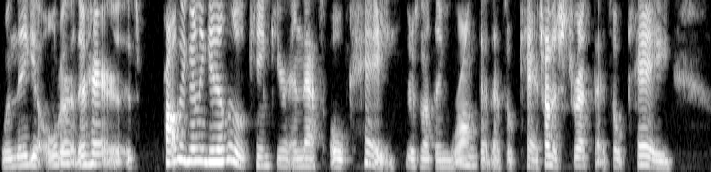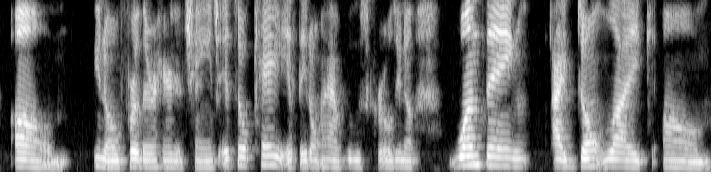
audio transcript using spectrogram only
when they get older, their hair is probably going to get a little kinkier, and that's okay. There's nothing wrong with that. That's okay. I try to stress that it's okay. Um, you know, for their hair to change. It's okay if they don't have loose curls. You know, one thing I don't like um,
